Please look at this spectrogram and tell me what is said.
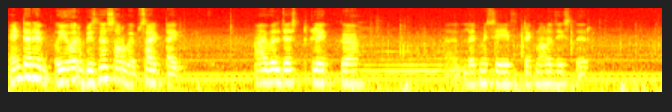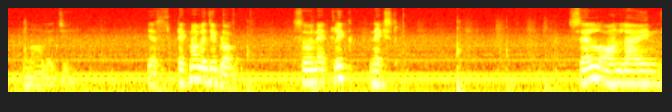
Enter a, your business or website type. I will just click uh, let me see if technology is there technology. Yes technology blog. So ne click next. Sell online.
